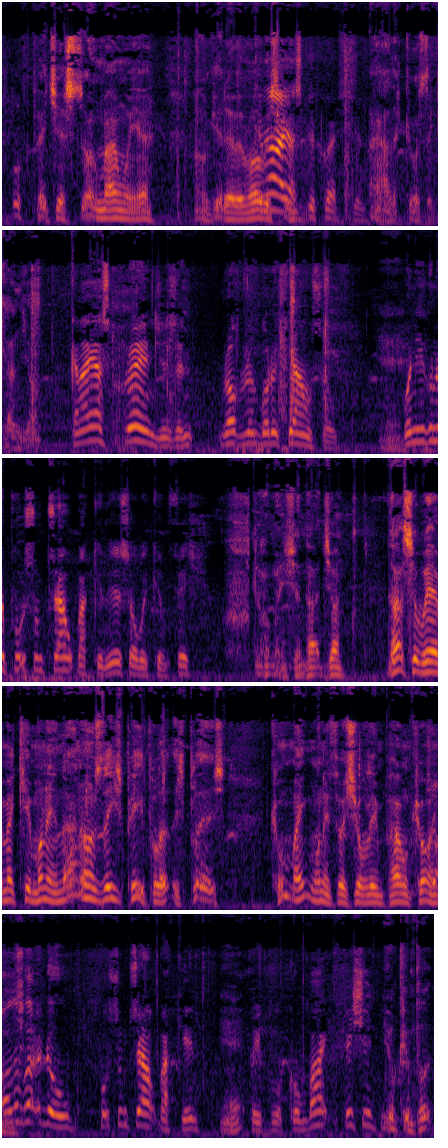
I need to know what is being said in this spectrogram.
pitch a strong man with you, I'll get a Can mobile I scooter. ask a question? Ah, of course they can, John. Can I ask Rangers and Rotherham Borough Council, when are you going to put some trout back in here so we can fish? Don't mention that, John. That's the way of making money, and that knows these people at this place couldn't make money through shoveling pound So all coins. they've got to do, put some trout back in, Yeah. people will come back fishing. You can put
